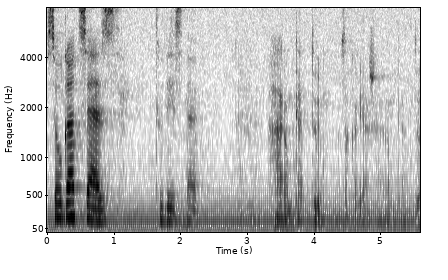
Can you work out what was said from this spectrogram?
So God says to this that 3-2, Zakariás 3-2.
